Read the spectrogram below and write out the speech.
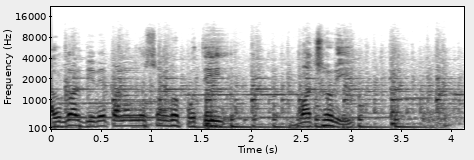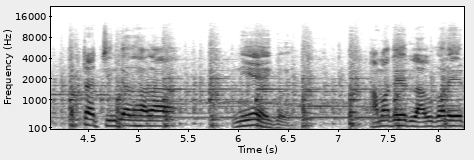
লালগড় বিবেকানন্দ সংঘ প্রতি বছরই একটা চিন্তাধারা নিয়ে এগোয়। আমাদের লালগড়ের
